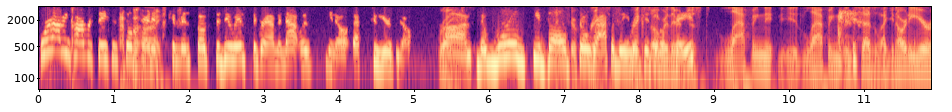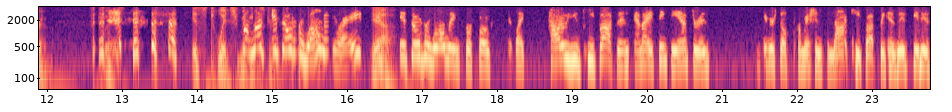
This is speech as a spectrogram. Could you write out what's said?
we're having conversations still trying Right. to convince folks to do Instagram, and that was, you know, that's two years ago. Right. Um, the world evolved so Rick's, rapidly in Rick's the digital over there space. just laughing, laughing incessantly. I can already hear him. His Twitch but look, it's overwhelming, right? Yeah. It's, it's overwhelming for folks. Like, how do you keep up? And, and I think the answer is give yourself permission to not keep up because it, it is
